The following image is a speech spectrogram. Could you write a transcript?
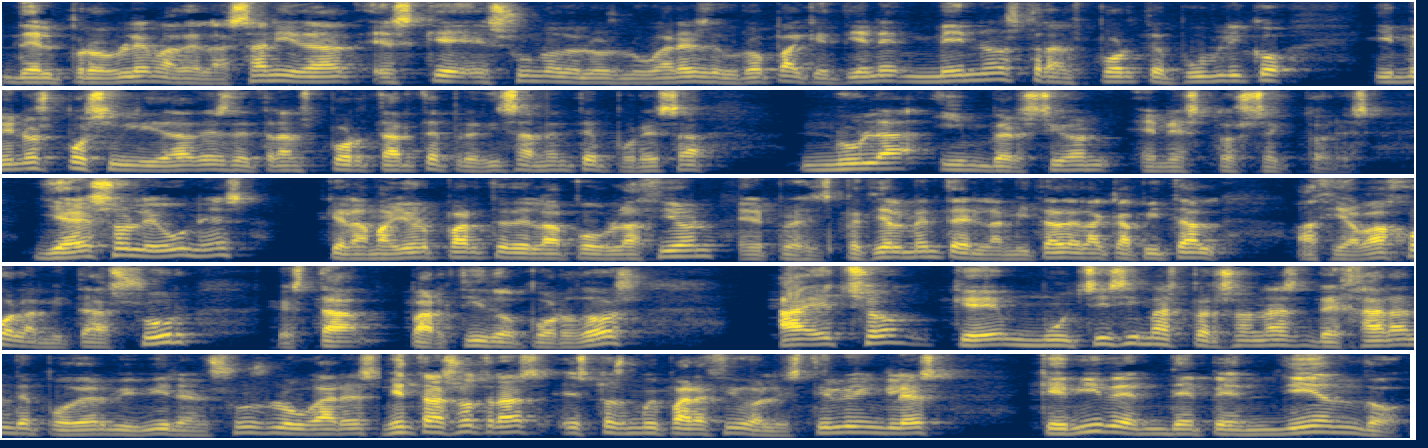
del problema de la sanidad es que es uno de los lugares de Europa que tiene menos transporte público y menos posibilidades de transportarte precisamente por esa nula inversión en estos sectores. Y a eso le unes que la mayor parte de la población, eh, pues especialmente en la mitad de la capital hacia abajo, la mitad sur, que está partido por dos, ha hecho que muchísimas personas dejaran de poder vivir en sus lugares, mientras otras, esto es muy parecido al estilo inglés, que viven dependiendo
